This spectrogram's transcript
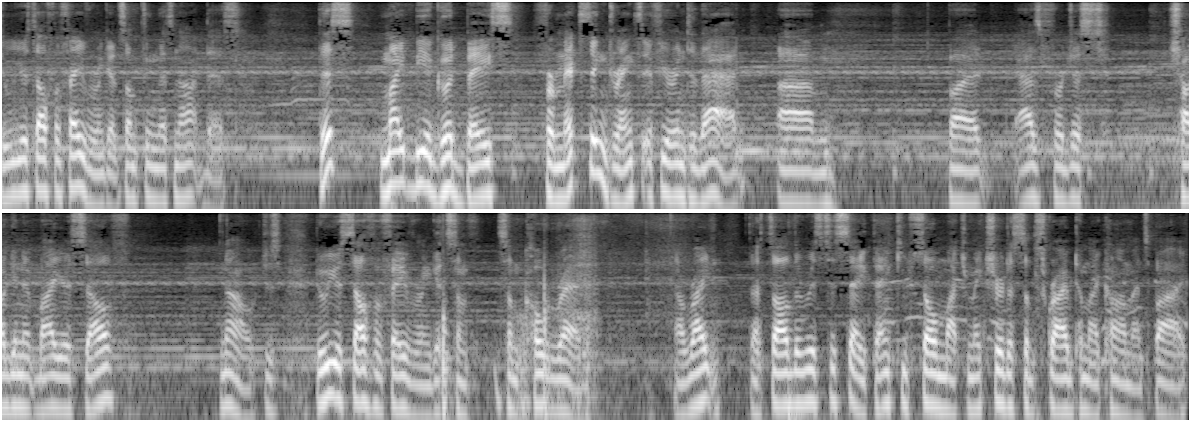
do yourself a favor and get something that's not this. This might be a good base for mixing drinks if you're into that. Um, but as for just chugging it by yourself, No, just do yourself a favor and get some some code red. All right? That's all there is to say. Thank you so much. Make sure to subscribe to my comments. Bye.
